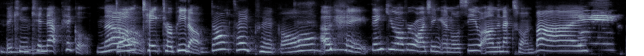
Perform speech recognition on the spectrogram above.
They can Mm. kidnap Pickle. No. Don't take Torpedo. Don't take pickle. Okay, thank you all for watching, and we'll see you on the next one. Bye. Bye.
